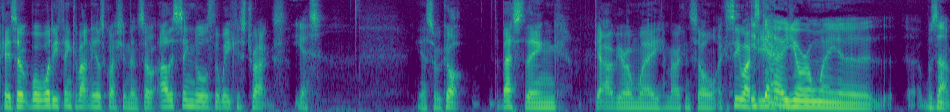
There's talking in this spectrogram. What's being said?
Okay, so well what do you think about Neil's question then? So are the singles the weakest tracks? Yes. Yeah, so we've got the best thing, Get Out of Your Own Way, American Soul. I can see why Is for Get you, Out of Your Own Way, uh, was that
